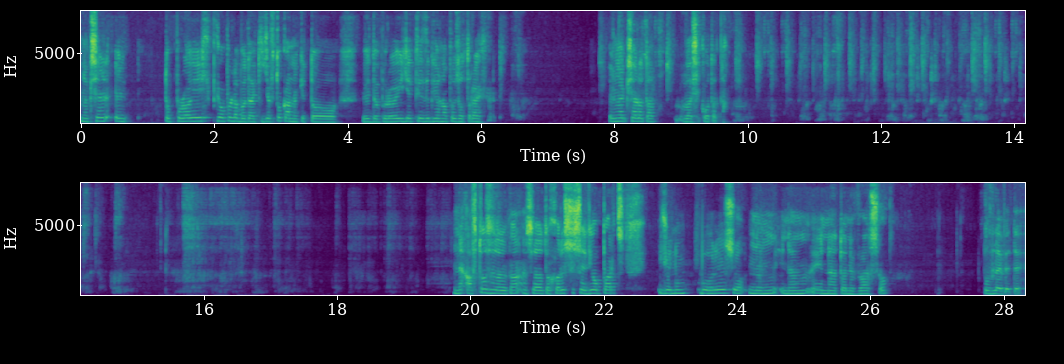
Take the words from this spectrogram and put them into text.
Να ξέρει, ε, το πρωί έχει πιο πολλά μποτάκια, γι' αυτό κάνω και το βίντεο πρωί, γιατί δεν ξέρω να παίζω tryhard. Θέλω να ξέρω τα βασικότατα. Ναι, αυτό θα το, κα- θα το χωρίσω σε δύο parts για να μπορέσω να, μ- να, μ- να το ανεβάσω. Το βλέπετε.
